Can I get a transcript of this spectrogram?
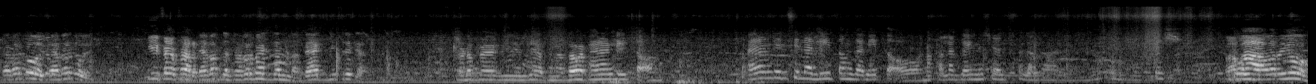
Kavakol, kavakol. Ki paper. Kavakol, cover bag dan na. Bag dito ka. Kada bag hindi apna daw. Meron dito. Oh. Meron din sila dito ang ganito oh. Nakalagay na siya sa lagayan. Fish. Baba, how are you?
